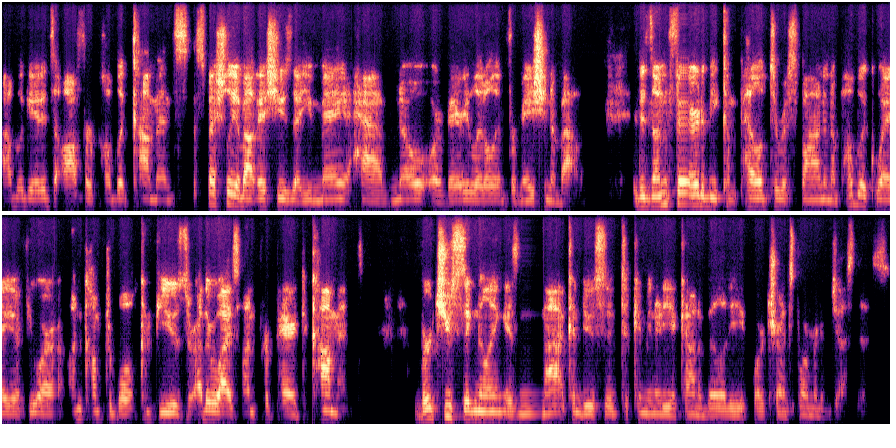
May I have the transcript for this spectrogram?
obligated to offer public comments, especially about issues that you may have no or very little information about. It is unfair to be compelled to respond in a public way if you are uncomfortable, confused, or otherwise unprepared to comment. Virtue signaling is not conducive to community accountability or transformative justice.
